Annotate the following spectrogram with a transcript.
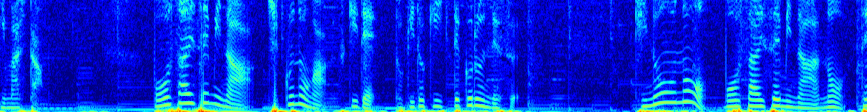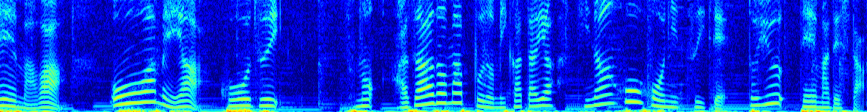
ってきました。防災セミナー聞くのが好きで時々行ってくるんです。昨日の防災セミナーのテーマは大雨や洪水そのハザードマップの見方や避難方法についてというテーマでした。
